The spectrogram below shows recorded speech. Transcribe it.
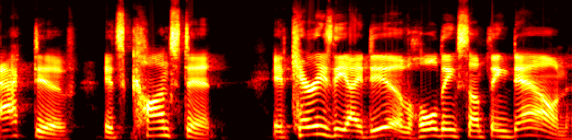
active, it's constant. It carries the idea of holding something down.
